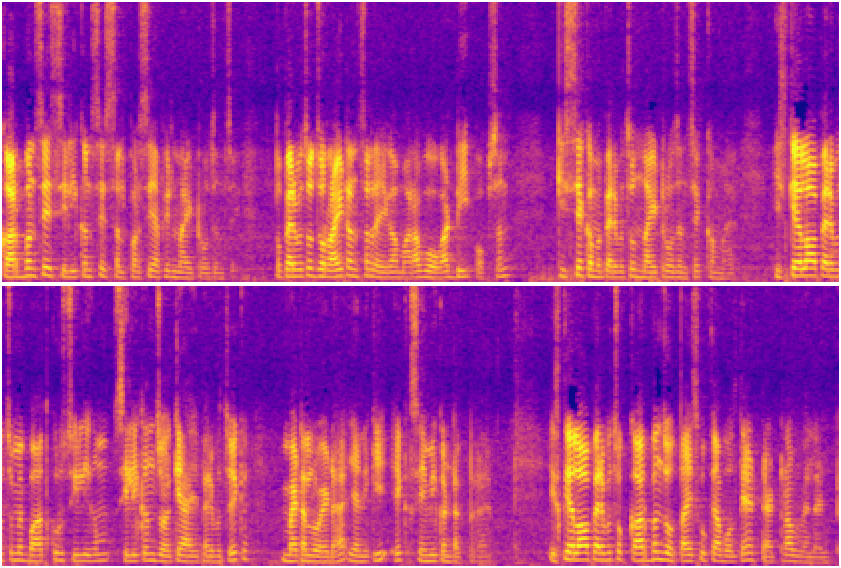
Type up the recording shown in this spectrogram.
कार्बन से सिलिकन से सल्फ़र से या फिर नाइट्रोजन से। तो प्यारे बच्चों, जो राइट आंसर रहेगा हमारा, वो होगा डी ऑप्शन किससे कम है प्यारे बच्चों? नाइट्रोजन से कम है। इसके अलावा प्यारे बच्चों, मैं बात करूँ सिलिकन सिलिकन जो है, क्या है प्यारे बच्चों? एक मेटलॉइड है, यानी कि एक सेमी कंडक्टर है। इसके अलावा प्यारे बच्चों, कार्बन जो होता है, इसको क्या बोलते हैं? टेट्रावेलेंट।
